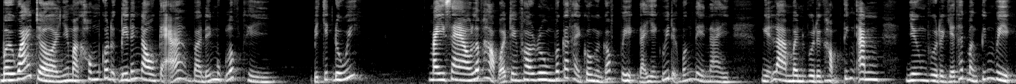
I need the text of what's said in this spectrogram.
bơi quá trời nhưng mà không có được đi đến đâu cả. Và đến một lúc thì bị chết đuối may sao lớp học ở trên forum với các thầy cô người gốc việt đã giải quyết được vấn đề này. Nghĩa là mình vừa được học tiếng anh, nhưng vừa được giải thích bằng tiếng việt,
